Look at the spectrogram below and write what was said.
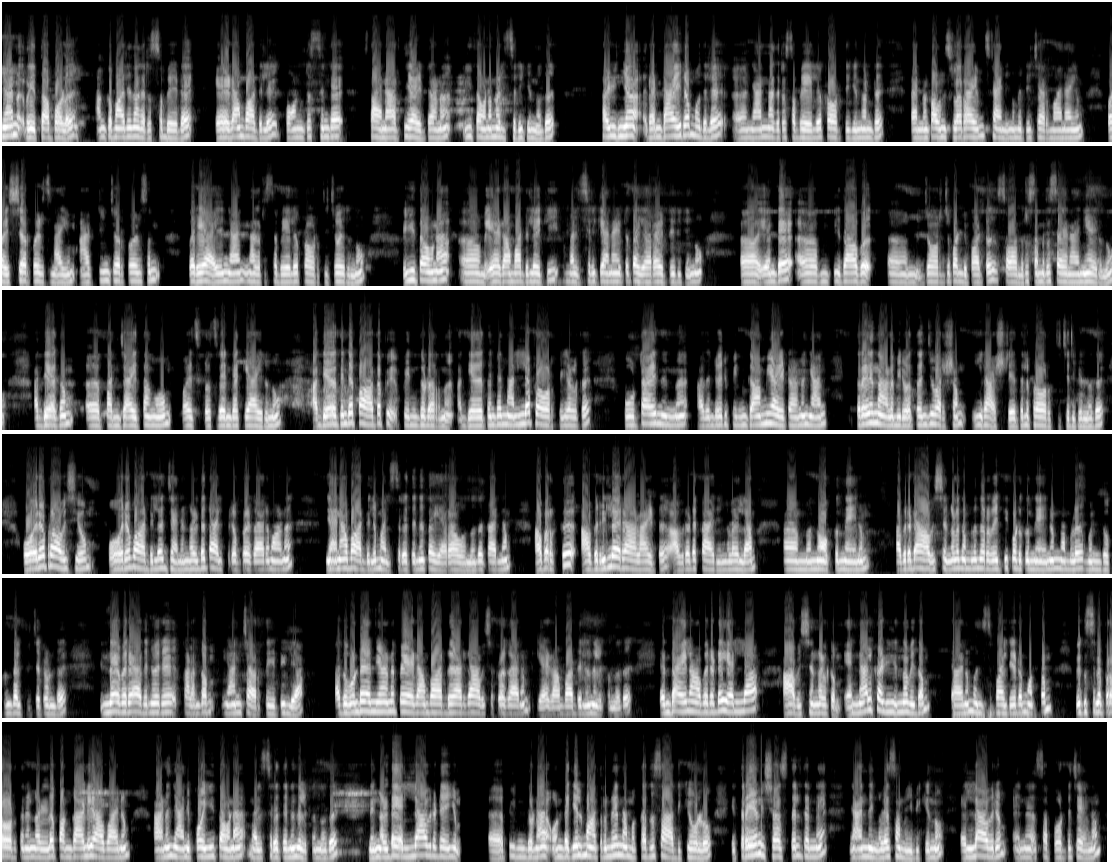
ഞാൻ റീത്ത പോൾ അങ്കമാലി നഗരസഭയുടെ ഏഴാം വാർഡിൽ കോൺഗ്രസിന്റെ സ്ഥാനാർത്ഥിയായിട്ടാണ് ഈ തവണ മത്സരിക്കുന്നത്. കഴിഞ്ഞ രണ്ടായിരം മുതൽ ഞാൻ നഗരസഭയിൽ പ്രവർത്തിക്കുന്നുണ്ട്. കാരണം കൗൺസിലറായും സ്റ്റാൻഡിംഗ് കമ്മിറ്റി ചെയർമാനായും വൈസ് ചെയർപേഴ്സണായും ആക്ടിംഗ് ചെയർപേഴ്സൺ വരെയായും ഞാൻ നഗരസഭയിൽ പ്രവർത്തിച്ചു വരുന്നു. ഈ തവണ ഏഴാം വാർഡിലേക്ക് മത്സരിക്കാനായിട്ട് തയ്യാറായിട്ടിരിക്കുന്നു. എന്റെ പിതാവ് ജോർജ് പള്ളിപ്പാട്ട് സ്വാതന്ത്ര്യ സമര സേനാനിയായിരുന്നു. അദ്ദേഹം പഞ്ചായത്ത് അംഗവും വൈസ് പ്രസിഡന്റൊക്കെ ആയിരുന്നു. അദ്ദേഹത്തിന്റെ പാത പിന്തുടർന്ന് അദ്ദേഹത്തിന്റെ നല്ല പ്രവർത്തികൾക്ക് കൂട്ടായി നിന്ന് അതിന്റെ ഒരു പിൻഗാമിയായിട്ടാണ് ഞാൻ ഇത്രയും നാളും ഇരുപത്തഞ്ച് വർഷം ഈ രാഷ്ട്രീയത്തിൽ പ്രവർത്തിച്ചിരിക്കുന്നത്. ഓരോ പ്രാവശ്യവും ഓരോ വാർഡിലെ ജനങ്ങളുടെ താല്പര്യപ്രകാരമാണ് ഞാൻ ആ വാർഡിൽ മത്സരത്തിന് തയ്യാറാവുന്നത്. കാരണം അവർക്ക് അവരിൽ ഒരാളായിട്ട് അവരുടെ കാര്യങ്ങളെല്ലാം നോക്കുന്നതിനും അവരുടെ ആവശ്യങ്ങൾ നമ്മൾ നിറവേറ്റി കൊടുക്കുന്നതിനും നമ്മൾ മുൻതൂക്കം കൽപ്പിച്ചിട്ടുണ്ട്. ഇന്ന് വരെ അതിനൊരു കളങ്കം ഞാൻ ചാർത്തിയിട്ടില്ല. അതുകൊണ്ട് തന്നെയാണ് ഇപ്പൊ ഏഴാം വാർഡുകാരുടെ ആവശ്യപ്രകാരം ഏഴാം വാർഡിൽ നിൽക്കുന്നത്. എന്തായാലും അവരുടെ എല്ലാ ആവശ്യങ്ങൾക്കും എന്നാൽ കഴിയുന്ന വിധം ഞാനും മുനിസിപ്പാലിറ്റിയുടെ മൊത്തം വികസന പ്രവർത്തനങ്ങളിൽ പങ്കാളിയാവാനും ആണ് ഞാനിപ്പോ ഈ തവണ മത്സരത്തിന് നിൽക്കുന്നത്. നിങ്ങളുടെ എല്ലാവരുടെയും പിന്തുണ ഉണ്ടെങ്കിൽ മാത്രമേ നമുക്കത് സാധിക്കുകയുള്ളൂ. ഇത്രയും വിശ്വാസത്തിൽ തന്നെ ഞാൻ നിങ്ങളെ സമീപിക്കുന്നു. എല്ലാവരും എന്നെ സപ്പോർട്ട് ചെയ്യണം.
